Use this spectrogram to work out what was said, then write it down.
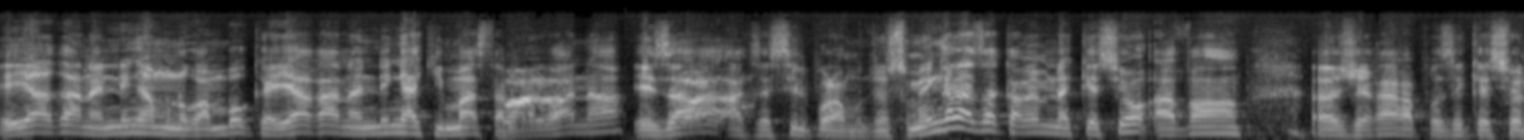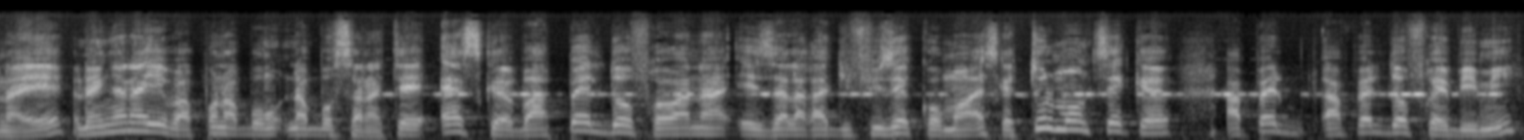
eyaka na ndenge ya monoko ya mboka eyaka na ndenge ya kimasa Voilà. me wana eza Voilà. accessible mpona moto nyonso me ngai naza quand même na question avant euh, gérard apose question na ye ndenge nayeba mpo nabo- nabosana te est ce que baappel d'offre wana ezalaka diffusé comment? Est ce que tout le monde sait que appel, appel d'offre ebimi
